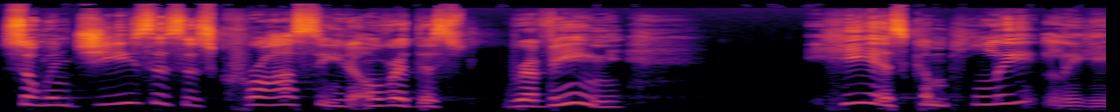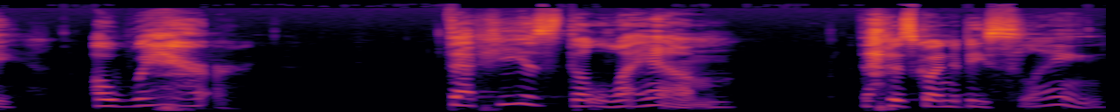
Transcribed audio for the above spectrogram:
So when Jesus is crossing over this ravine, he is completely aware that he is the lamb that is going to be slain.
